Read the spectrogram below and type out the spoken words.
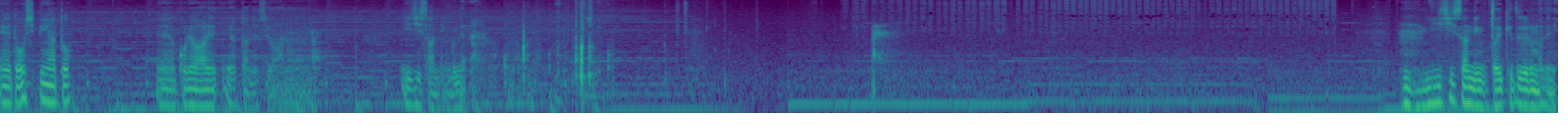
えー、っと押しピン跡。えー、これはあれやったんですよ。あのー、イージーサンディングね。2C3 で5い削れるまでに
